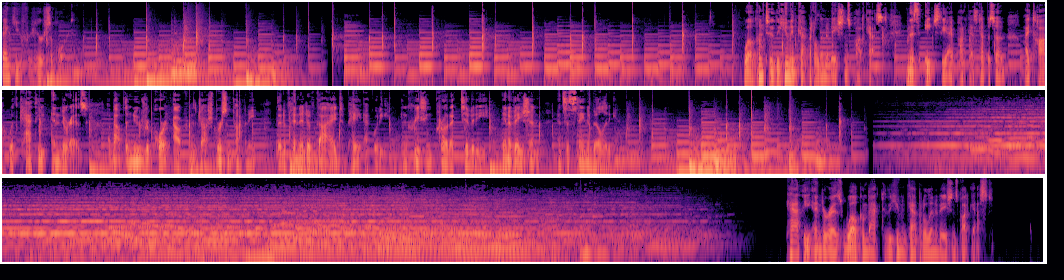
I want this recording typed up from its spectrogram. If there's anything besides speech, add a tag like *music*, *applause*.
Thank you for your support. Welcome to the Human Capital Innovations Podcast. In this HCI podcast episode, I talk with Kathy Enderes about the new report out from the Josh Bersin Company, The Definitive Guide to Pay Equity, Increasing Productivity, Innovation, and Sustainability. Kathy Enderes, welcome back to the Human Capital Innovations Podcast.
